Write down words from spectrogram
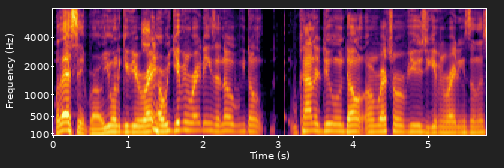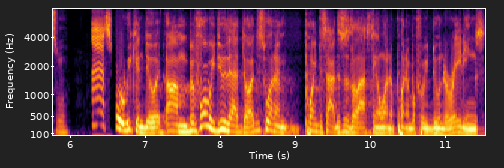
Well, that's it, bro. You want to give your rate? Are we giving ratings? I know we don't. We kind of do and don't on retro reviews. You giving ratings on this one? That's where we can do it. Um, before we do that, though, I just want to point this out. This is the last thing I want to point out before we do the ratings.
